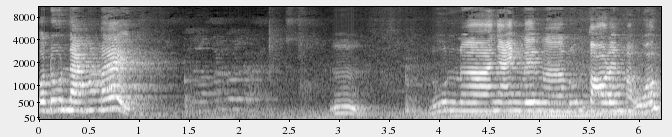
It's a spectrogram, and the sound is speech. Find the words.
Con đun nạc không đây ừ. đun uh, nhanh lên à, đun to lên mà uống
